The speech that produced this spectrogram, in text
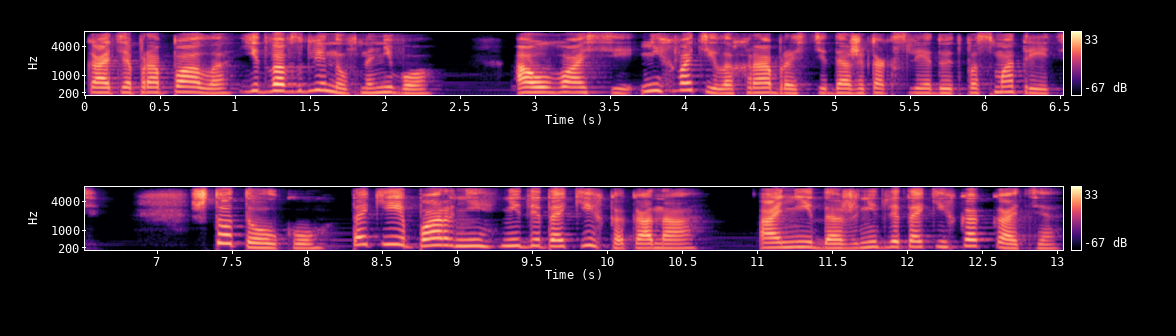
Катя пропала, едва взглянув на него, а у Васи не хватило храбрости даже как следует посмотреть. Что толку? Такие парни не для таких, как она. Они даже не для таких, как Катя.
